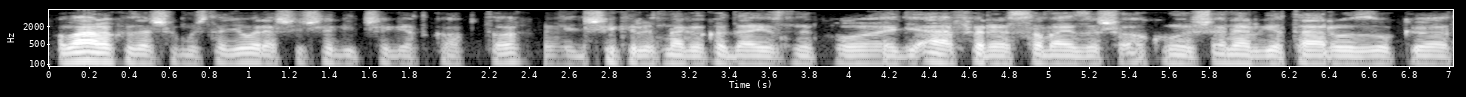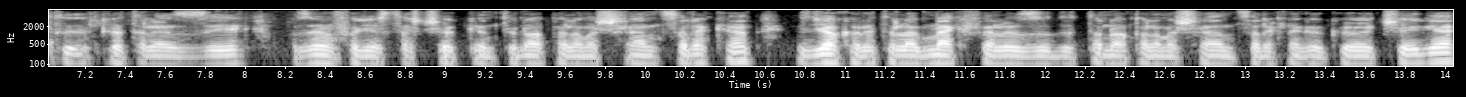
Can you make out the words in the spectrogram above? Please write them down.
A vállalkozások most egy óriási segítséget kaptak, hogy sikerült megakadályozni, hogy elferel szabályozás alkalmas energiatározók kötelezzék az önfogyasztás csökkentő napelemes rendszereket. Ez gyakorlatilag megfelelőződött a napelemes rendszer rendszereknek a költsége,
